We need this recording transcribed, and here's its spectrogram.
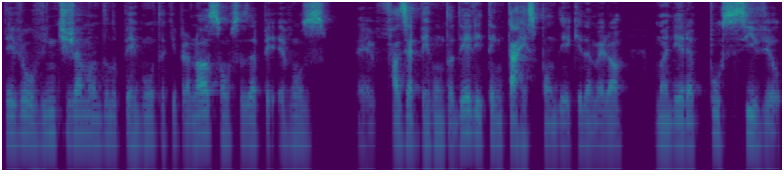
Teve ouvinte já mandando pergunta aqui para nós, vamos, fazer, vamos é, fazer a pergunta dele e tentar responder aqui da melhor maneira possível.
